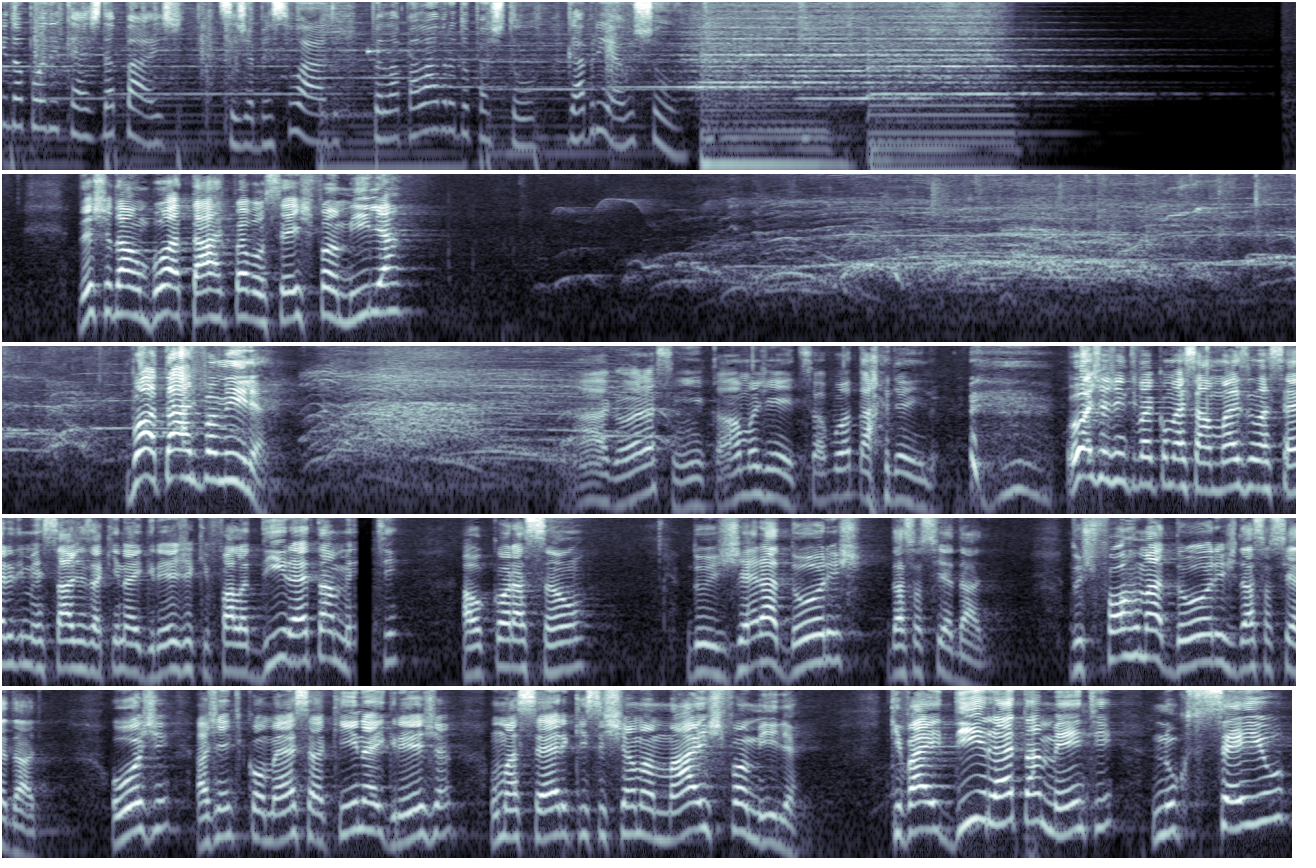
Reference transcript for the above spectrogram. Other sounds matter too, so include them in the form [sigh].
Bem-vindo ao podcast da Paz. Seja abençoado pela palavra do pastor Gabriel Show. Deixa eu dar uma boa tarde para vocês, família. Boa tarde, família. Agora sim, calma, gente, só boa tarde ainda. Hoje a gente vai começar mais uma série de mensagens aqui na igreja que fala diretamente ao coração dos geradores da sociedade, dos formadores da sociedade. Hoje a gente começa aqui na igreja uma série que se chama Mais Família, que vai diretamente no seio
